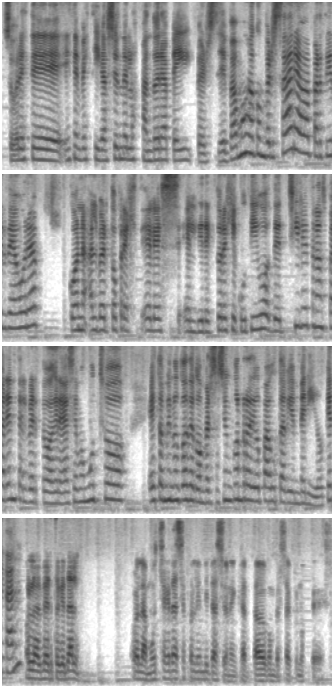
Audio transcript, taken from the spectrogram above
sobre este, esta investigación de los Pandora Papers. Eh, vamos a conversar a partir de ahora con Alberto Precht, él es el director ejecutivo de Chile Transparente. Alberto, agradecemos mucho estos minutos de conversación con Radio Pauta, bienvenido. ¿Qué tal? Hola Alberto, ¿qué tal? Hola, muchas gracias por la invitación, encantado de conversar con ustedes.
